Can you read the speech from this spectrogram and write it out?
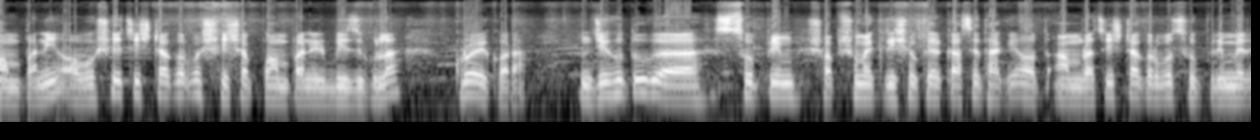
কোম্পানি, অবশ্যই চেষ্টা করব সেসব কোম্পানির বীজগুলা ক্রয় করা। যেহেতু সুপ্রিম সবসময় কৃষকের কাছে থাকে আমরা চেষ্টা করব সুপ্রিমের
